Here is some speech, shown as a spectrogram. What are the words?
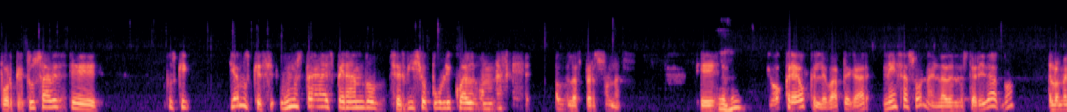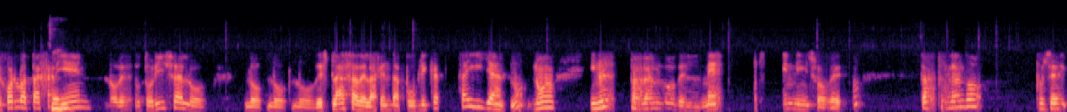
porque tú sabes que pues que digamos que uno está esperando servicio público algo más que de las personas. Eh, Yo creo que le va a pegar en esa zona, en la de la austeridad, ¿no? A lo mejor lo ataja bien, lo desautoriza, lo, lo, lo, lo, desplaza de la agenda pública, ahí ya, ¿no? no Y no estamos hablando del mes o de... ¿no? Estamos hablando, pues, de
